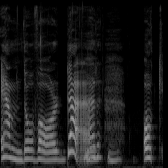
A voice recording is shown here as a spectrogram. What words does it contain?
ändå var där. Mm. Mm. Och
